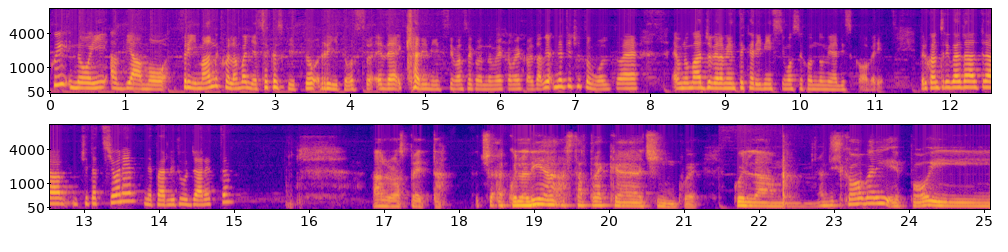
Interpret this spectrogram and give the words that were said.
qui noi abbiamo Freeman con la maglietta con scritto Ritos ed è carinissima secondo me come cosa. Mi, mi è piaciuto molto, è, è un omaggio veramente carinissimo secondo me a Discovery. Per quanto riguarda l'altra citazione, ne parli tu, Jared? Allora, aspetta. Cioè, quella lì a Star Trek 5, quella mm, a Discovery e poi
